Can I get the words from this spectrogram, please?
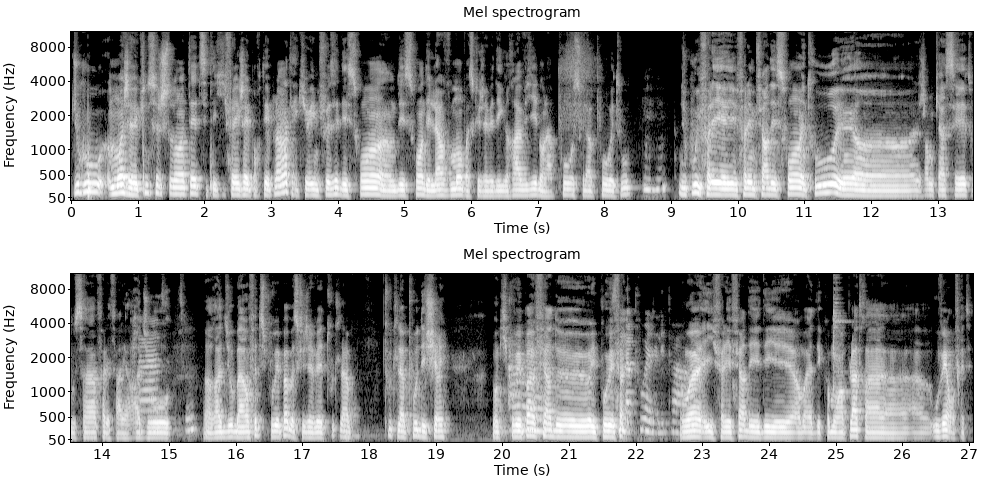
Du coup, moi, j'avais qu'une seule chose dans la tête, c'était qu'il fallait que j'aille porter plainte et qu'il me faisait des soins, euh, des soins, des lavements parce que j'avais des graviers dans la peau, sous la peau et tout. Mhm. Du coup, il fallait, il fallait me faire des soins et tout, et euh, jambes cassées, tout ça, fallait faire les radios. Euh, radio, bah en fait je pouvais pas parce que j'avais toute la toute la peau déchirée. Donc il pouvait Ah pas ouais. faire de, il pouvait faire, La peau, elle allait pas. ouais, il fallait faire des des, des comment un plâtre à, à- ouvert en fait.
